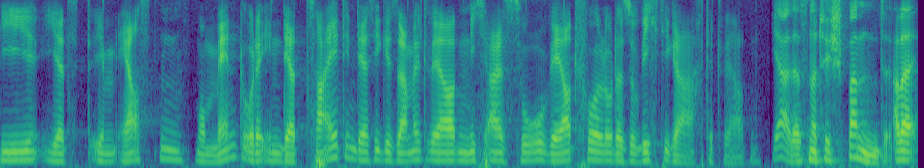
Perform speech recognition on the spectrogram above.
die jetzt im ersten Moment oder in der Zeit, in der sie gesammelt werden, nicht als so wertvoll oder so wichtig erachtet werden. Ja, das ist natürlich spannend. Aber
